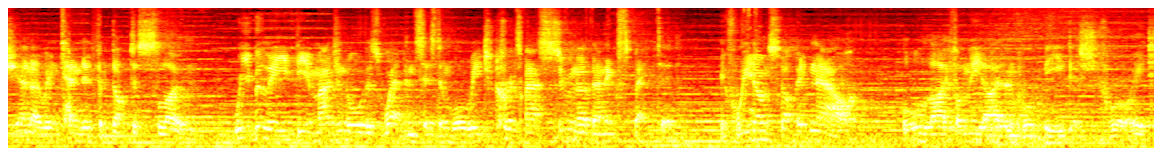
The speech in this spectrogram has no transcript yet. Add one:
Geno intended for Dr. Slone. We believe the Imagined Order's weapon system will reach critical mass sooner than expected. If we don't stop it now, all life on the island will be destroyed.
